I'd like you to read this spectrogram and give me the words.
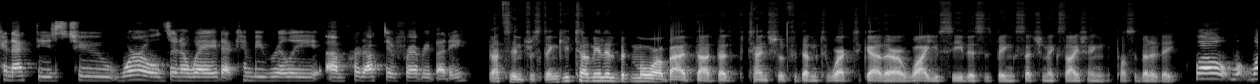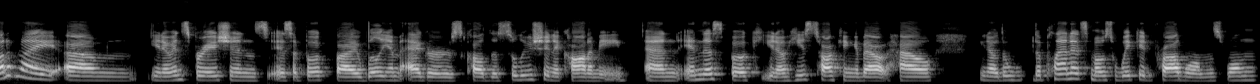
connect these two worlds in a way that can be really um, productive for everybody. That's interesting. Can you tell me a little bit more about that, that potential for them to work together, or why you see this as being such an exciting possibility? Well, one of my um, you know inspirations is a book by William Eggers called The Solution Economy, and in this book, you know, he's talking about how you know the the planet's most wicked problems will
